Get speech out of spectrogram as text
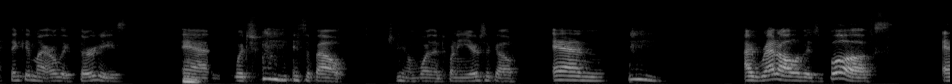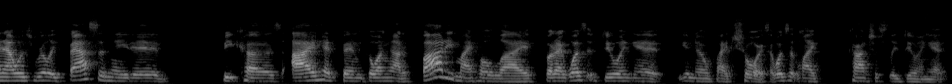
i think in my early 30s Mm. and which is about you know more than 20 years ago and i read all of his books and i was really fascinated because I had been going out of body my whole life, but I wasn't doing it, you know, by choice. I wasn't like consciously doing it.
